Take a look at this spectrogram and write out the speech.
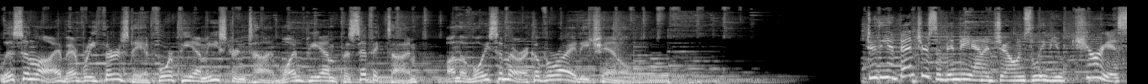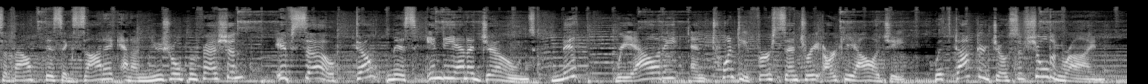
Listen live every Thursday at 4 p.m. Eastern Time, 1 p.m. Pacific Time on the Voice America Variety Channel. Do the adventures of Indiana Jones leave you curious about this exotic and unusual profession? If so, don't miss Indiana Jones Myth, Reality, and 21st Century Archaeology with Dr. Joseph Schuldenrein.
